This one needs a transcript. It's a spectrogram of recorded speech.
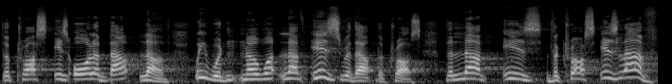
The cross is all about love. We wouldn't know what love is without the cross. The love is, the cross is love.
